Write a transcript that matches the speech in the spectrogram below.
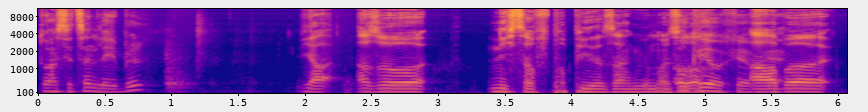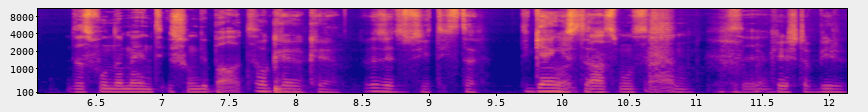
du hast jetzt ein Label? Ja, also nichts auf Papier, sagen wir mal so. Okay, okay, okay. Aber das Fundament ist schon gebaut. Okay, okay. Das ist jetzt das Wichtigste. Die Und Gangster. das muss sein. Okay, stabil.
